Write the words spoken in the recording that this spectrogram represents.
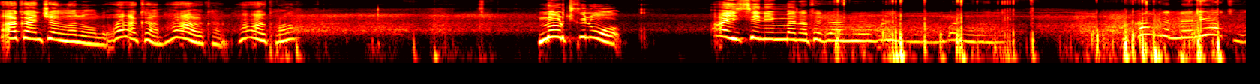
Hakan Çalhanoğlu. Hakan, Hakan, Hakan. Mert Günok. Ay senin ben atacağım ya. Ay, ben yerim. Kanka nereye atıyor?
